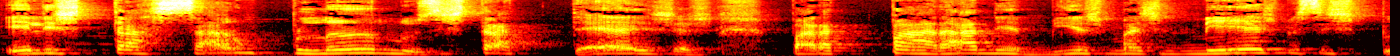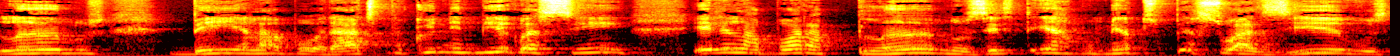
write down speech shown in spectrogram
eles traçaram planos, estratégias para parar Neemias, mas mesmo esses planos bem elaborados, porque o inimigo assim, ele elabora planos, ele tem argumentos persuasivos,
